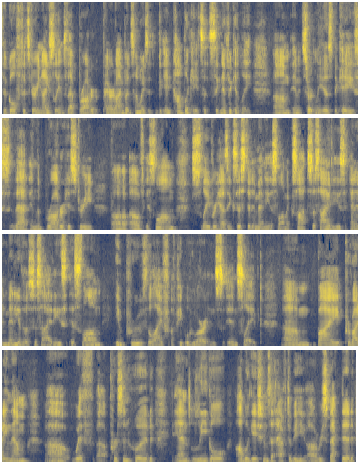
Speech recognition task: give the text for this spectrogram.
the Gulf fits very nicely into that broader paradigm, but in some ways it, it complicates it significantly. Um, and it certainly is the case that in the broader history uh, of Islam, slavery has existed in many Islamic so- societies. And in many of those societies, Islam improves the life of people who are ens- enslaved um, by providing them uh, with uh, personhood and legal obligations that have to be uh, respected.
